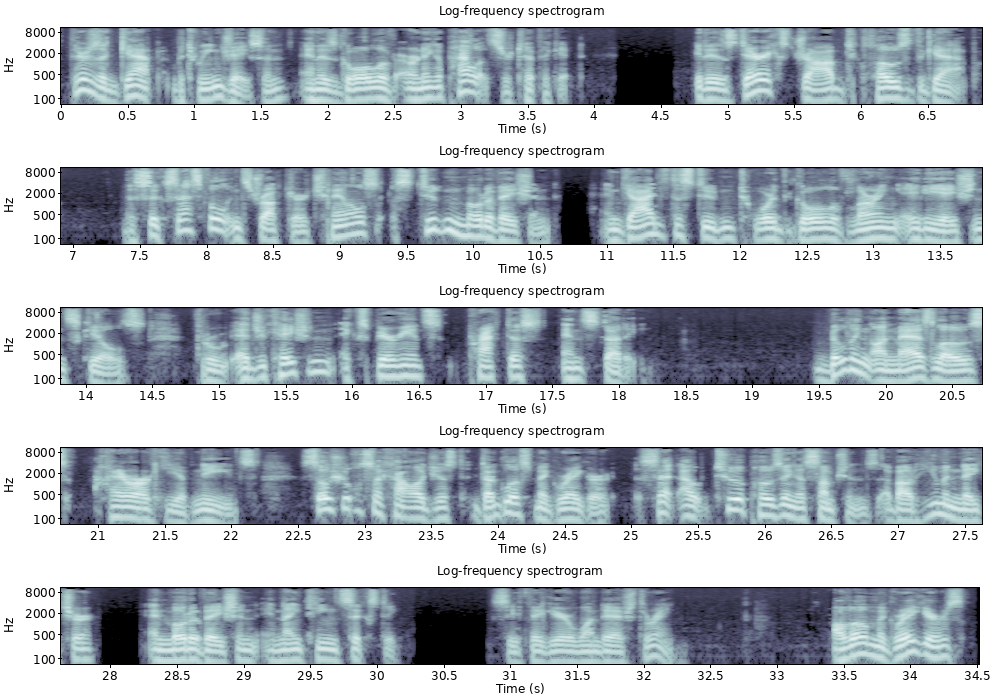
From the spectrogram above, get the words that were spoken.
There's a gap between Jason and his goal of earning a pilot certificate. It is Derek's job to close the gap. The successful instructor channels student motivation and guides the student toward the goal of learning aviation skills through education, experience, practice, and study. Building on Maslow's hierarchy of needs, social psychologist Douglas McGregor set out two opposing assumptions about human nature and motivation in 1960. See figure 1-3. Although McGregor's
